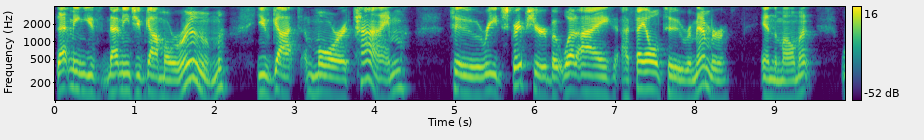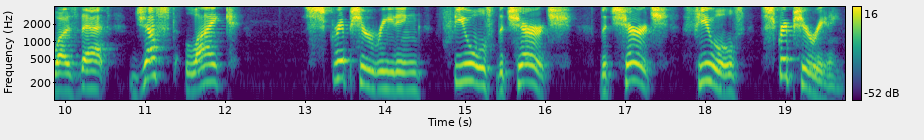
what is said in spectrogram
that mean you've that means you've got more room, you've got more time to read scripture. But what I, I failed to remember in the moment was that just like scripture reading fuels the church, the church fuels scripture reading.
